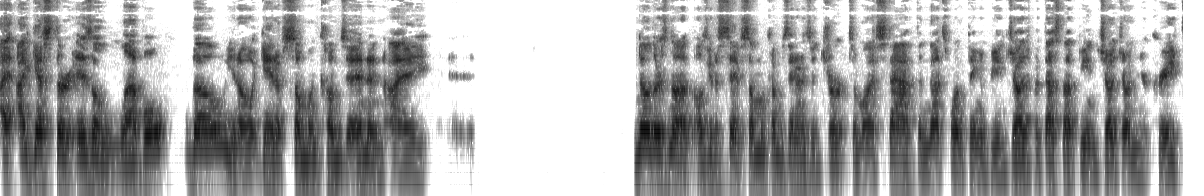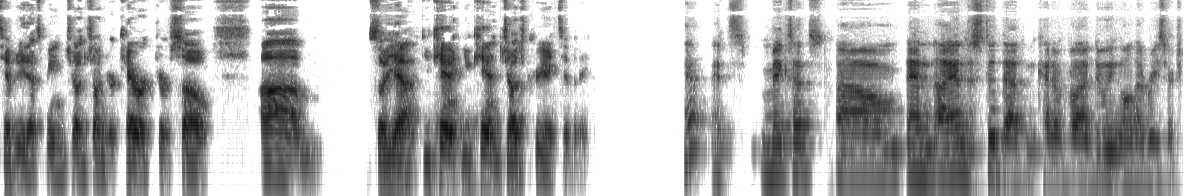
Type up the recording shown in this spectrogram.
I, I guess there is a level though. You know, again, if someone comes in and I no, there's not. I was gonna say if someone comes in as a jerk to my staff, then that's one thing of being judged, but that's not being judged on your creativity. That's being judged on your character. So, um, so yeah, you can't you can't judge creativity. Yeah, it makes sense. Um, and I understood that and kind of uh, doing all that research.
